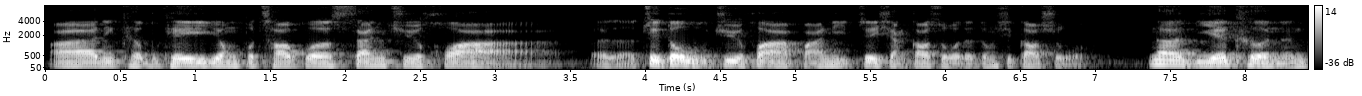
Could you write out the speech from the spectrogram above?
啊。你可不可以用不超过三句话，呃，最多五句话，把你最想告诉我的东西告诉我？那也可能，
